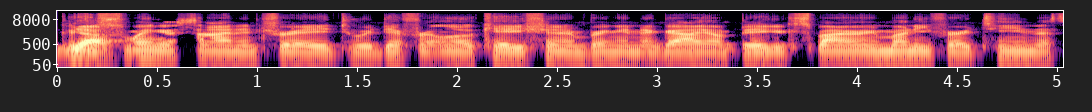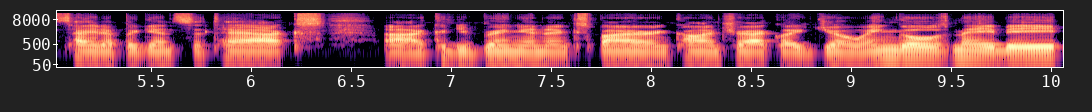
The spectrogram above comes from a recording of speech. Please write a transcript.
Could yeah. you swing a sign and trade to a different location and bring in a guy on big expiring money for a team that's tied up against the tax? Uh, could you bring in an expiring contract like Joe Ingles, maybe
